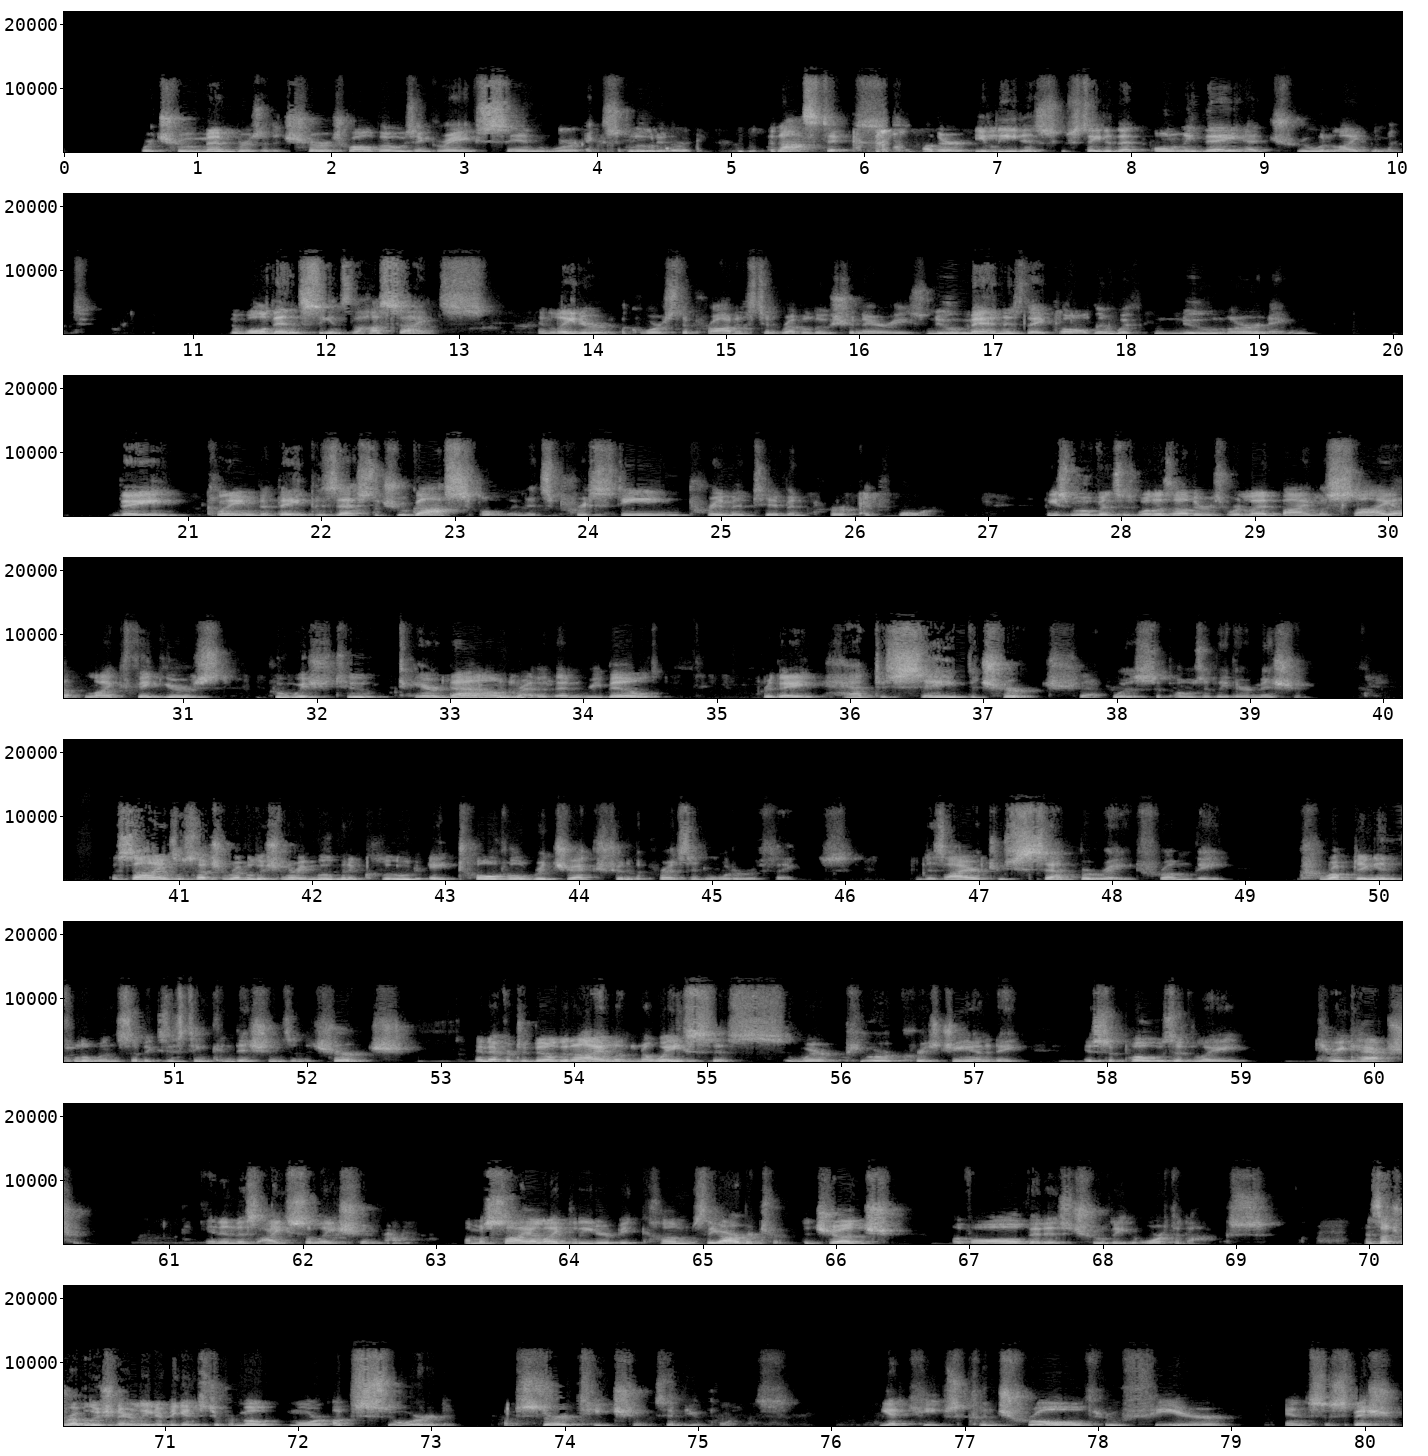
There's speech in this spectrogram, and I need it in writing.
were true members of the church, while those in grave sin were excluded. The Gnostics, other elitists who stated that only they had true enlightenment. The Waldensians, the Hussites, and later, of course, the Protestant revolutionaries, new men as they called them, with new learning, they claimed that they possessed the true gospel in its pristine, primitive, and perfect form. These movements, as well as others, were led by Messiah like figures who wished to tear down rather than rebuild, for they had to save the church. That was supposedly their mission. The signs of such a revolutionary movement include a total rejection of the present order of things, a desire to separate from the corrupting influence of existing conditions in the church, an effort to build an island, an oasis, where pure Christianity is supposedly recaptured. And in this isolation, a Messiah like leader becomes the arbiter, the judge of all that is truly orthodox. And such a revolutionary leader begins to promote more absurd, absurd teachings and viewpoints, yet keeps control through fear and suspicion,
